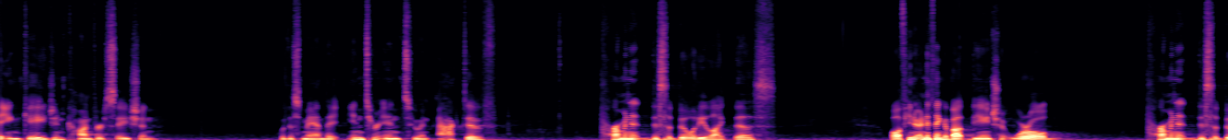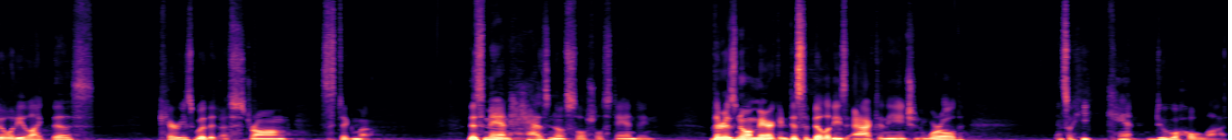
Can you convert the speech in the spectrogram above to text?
they engage in conversation with this man. They enter into an active permanent disability like this, well, if you know anything about the ancient world, permanent disability like this carries with it a strong stigma. This man has no social standing. There is no American Disabilities Act in the ancient world, and so he can't do a whole lot.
